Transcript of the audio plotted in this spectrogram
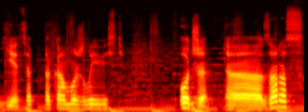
є ця така можливість. Отже, е, зараз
